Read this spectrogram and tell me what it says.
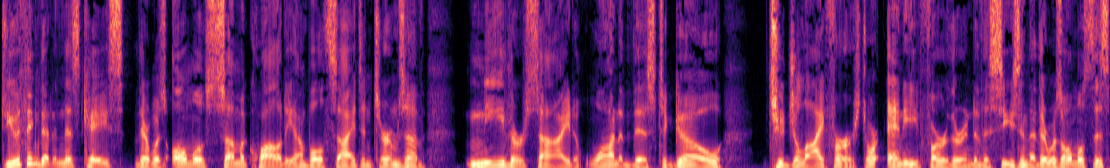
Do you think that in this case there was almost some equality on both sides in terms of neither side wanted this to go to July 1st or any further into the season, that there was almost this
